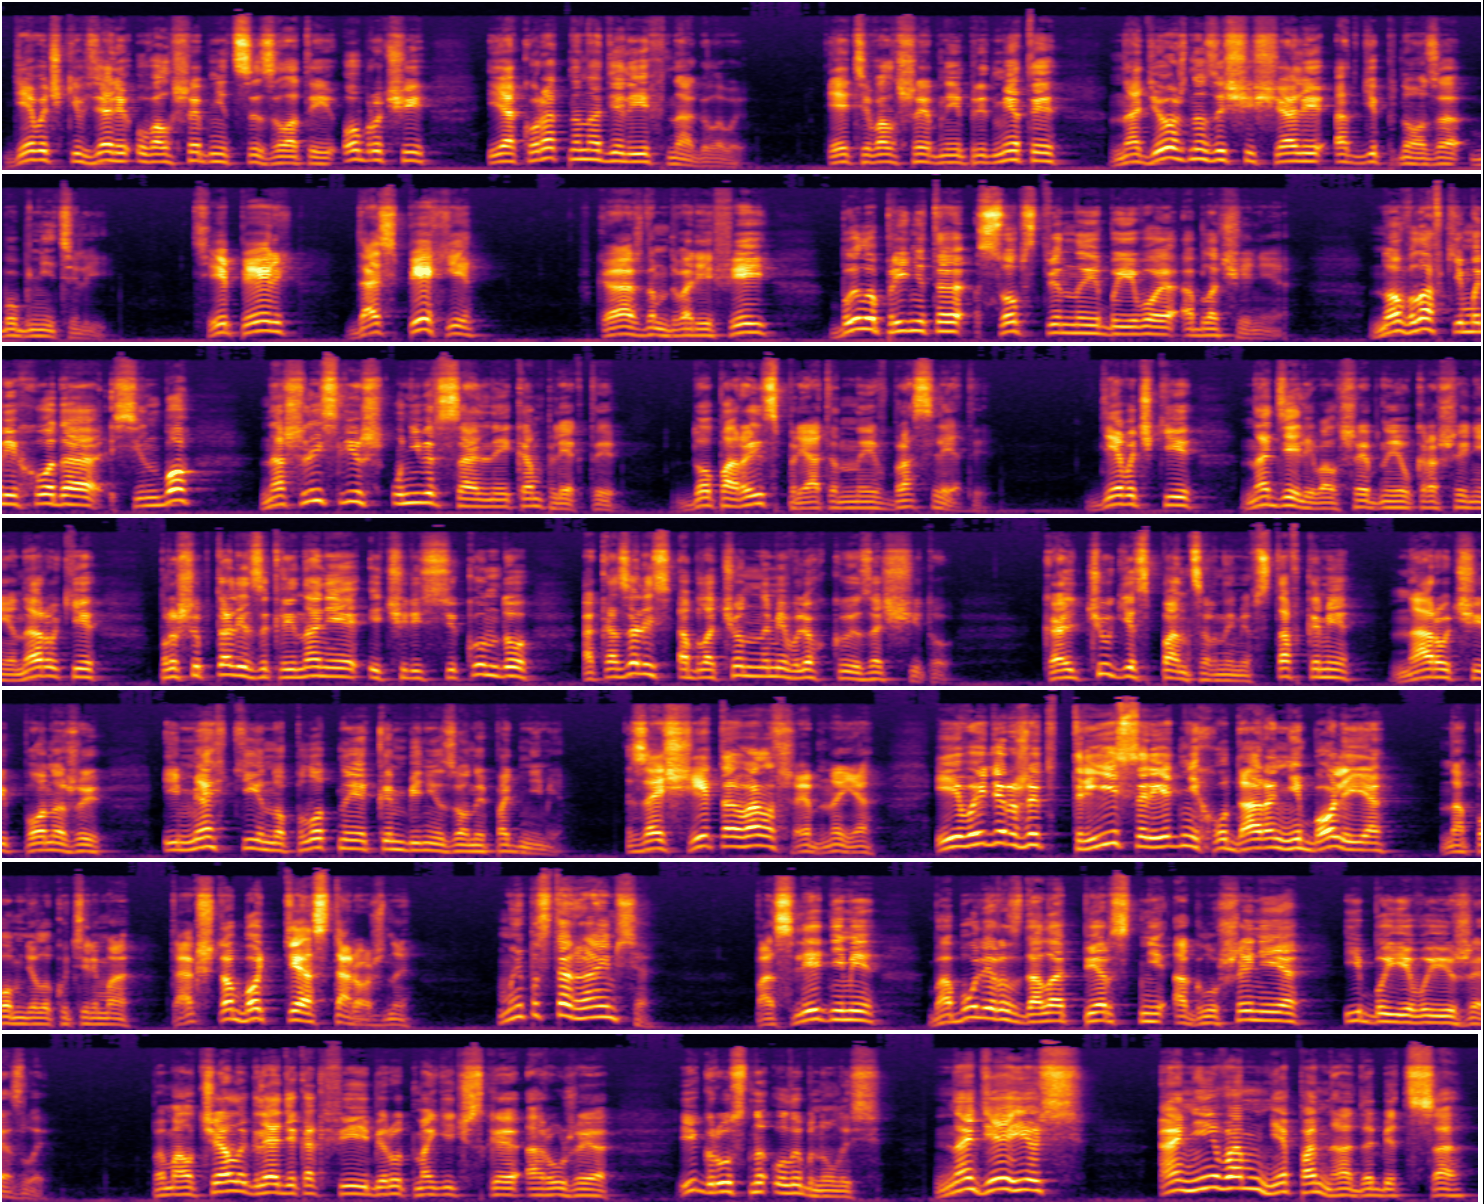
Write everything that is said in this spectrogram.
Девочки взяли у волшебницы золотые обручи и аккуратно надели их на головы. Эти волшебные предметы надежно защищали от гипноза бубнителей. «Теперь доспехи!» В каждом дворе фей было принято собственное боевое облачение. Но в лавке морехода Синбо нашлись лишь универсальные комплекты, до поры спрятанные в браслеты. Девочки надели волшебные украшения на руки, прошептали заклинания и через секунду оказались облаченными в легкую защиту. Кольчуги с панцирными вставками, наручи, поножи и мягкие, но плотные комбинезоны под ними. «Защита волшебная и выдержит три средних удара, не более», — напомнила Кутерьма. «Так что будьте осторожны». «Мы постараемся». Последними бабуля раздала перстни оглушения и боевые жезлы. Помолчала, глядя, как феи берут магическое оружие, и грустно улыбнулась. «Надеюсь, они вам не понадобятся».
